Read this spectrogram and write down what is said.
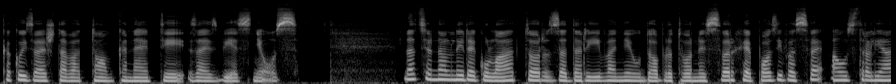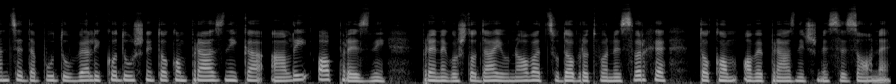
kako izveštava Tom Canetti za SBS News. Nacionalni regulator za darivanje u dobrotvorne svrhe poziva sve Australijance da budu velikodušni tokom praznika, ali oprezni pre nego što daju novac u dobrotvorne svrhe tokom ove praznične sezone.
